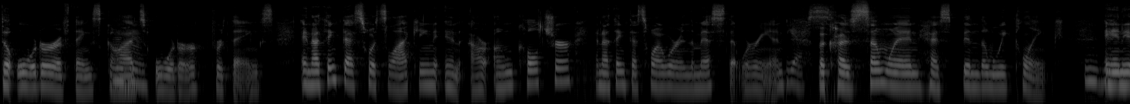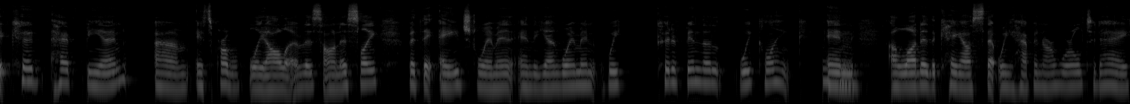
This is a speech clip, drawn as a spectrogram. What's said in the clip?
the order of things, God's order for things. And I think that's what's lacking in our own culture. And I think that's why we're in the mess that we're in. Yes. Because someone has been the weak link. And it could have been, um, it's probably all of us, honestly, but the aged women and the young women, we could have been the weak link. And a lot of the chaos that we have in our world today,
